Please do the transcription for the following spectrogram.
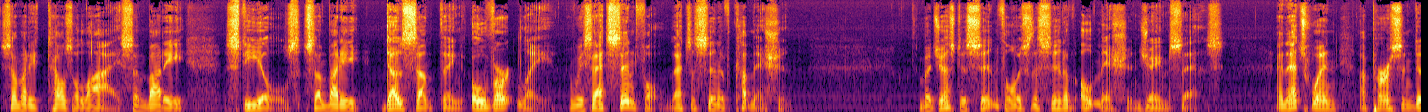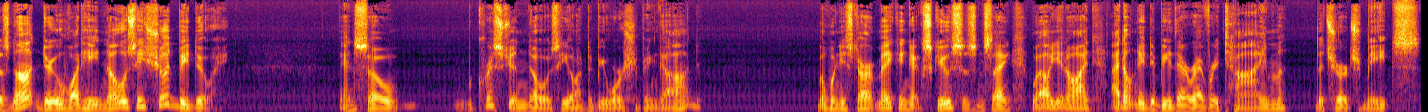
Somebody tells a lie. Somebody steals. Somebody does something overtly. We say that's sinful. That's a sin of commission. But just as sinful is the sin of omission, James says. And that's when a person does not do what he knows he should be doing. And so Christian knows he ought to be worshiping God. But when you start making excuses and saying, well, you know, I, I don't need to be there every time the church meets,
